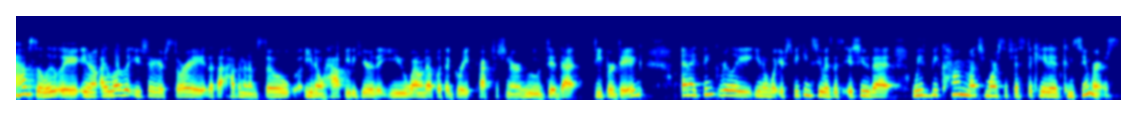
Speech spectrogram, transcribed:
Absolutely. You know, I love that you share your story that that happened and I'm so, you know, happy to hear that you wound up with a great practitioner who did that deeper dig and I think really, you know, what you're speaking to is this issue that we've become much more sophisticated consumers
